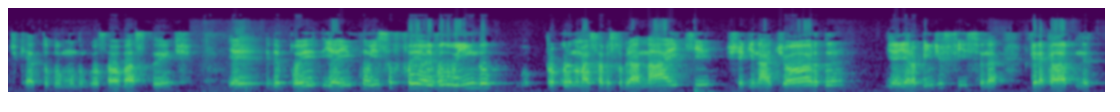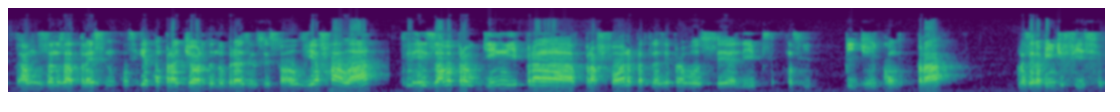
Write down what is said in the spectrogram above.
Acho que todo mundo gostava bastante. E aí depois, e aí com isso foi evoluindo, procurando mais saber sobre a Nike, cheguei na Jordan, e aí era bem difícil, né? Porque naquela né, há uns anos atrás você não conseguia comprar Jordan no Brasil, você só ouvia falar, rezava para alguém ir para fora para trazer para você ali, pra você conseguir pedir, comprar, mas era bem difícil.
